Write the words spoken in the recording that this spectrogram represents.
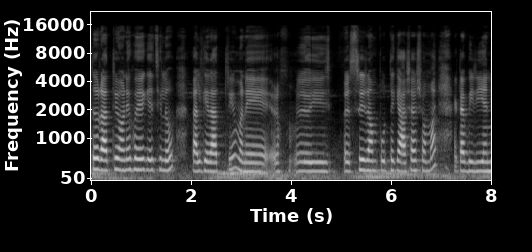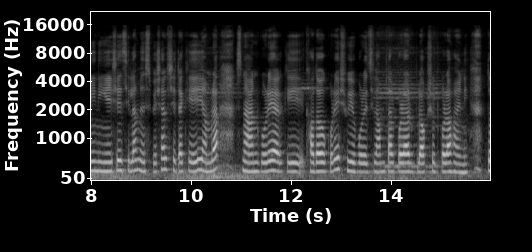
তো রাত্রি অনেক হয়ে গেছিল। কালকে রাত্রি মানে ওই শ্রীরামপুর থেকে আসার সময় একটা বিরিয়ানি নিয়ে এসেছিলাম স্পেশাল সেটা খেয়েই আমরা স্নান করে আর কি খাওয়া দাওয়া করে শুয়ে পড়েছিলাম। তারপর আর ব্লগ শ্যুট করা হয়নি। তো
